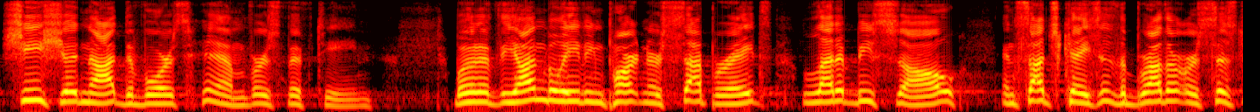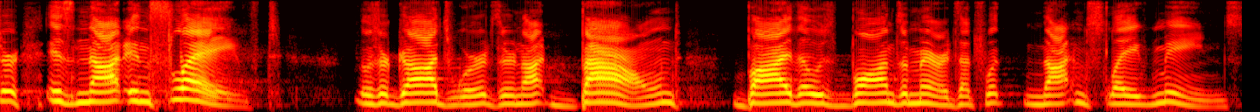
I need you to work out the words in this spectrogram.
she should not divorce him. Verse 15. But if the unbelieving partner separates, let it be so. In such cases, the brother or sister is not enslaved. Those are God's words. They're not bound by those bonds of marriage. That's what not enslaved means.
